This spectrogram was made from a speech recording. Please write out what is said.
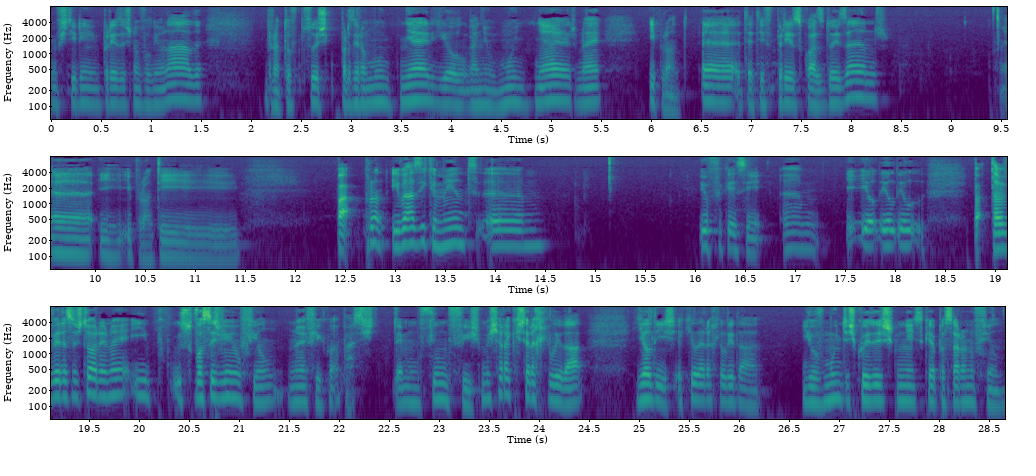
investir em empresas que não valiam nada. Pronto, houve pessoas que perderam muito dinheiro e ele ganhou muito dinheiro, não é? E pronto, uh, até tive preso quase dois anos. Uh, e, e, pronto, e pá, pronto, e basicamente uh, eu fiquei assim. Um, ele, ele, ele pá, estava a ver essa história, não é? E se vocês veem o filme, não é? Fico, pá, é um filme fixe, mas será que isto era realidade? E ele diz: aquilo era realidade. E houve muitas coisas que nem sequer passaram no filme.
